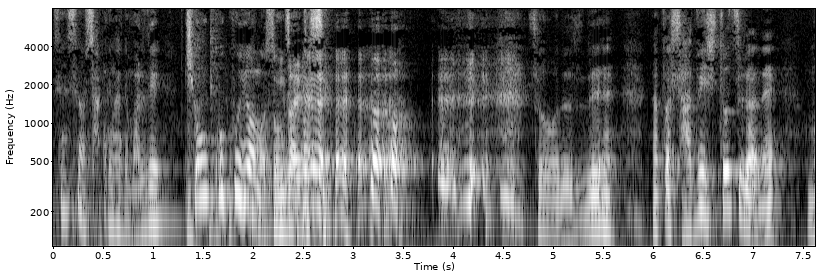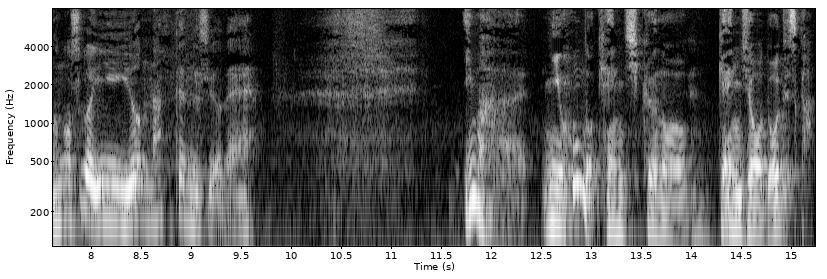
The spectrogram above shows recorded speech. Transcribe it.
先生の作品なんてまるで彫刻用の存在です。よ そうですね。やっぱサビ一つがねものすごいいい色になってるんですよね。今日本の建築の現状どうですか？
